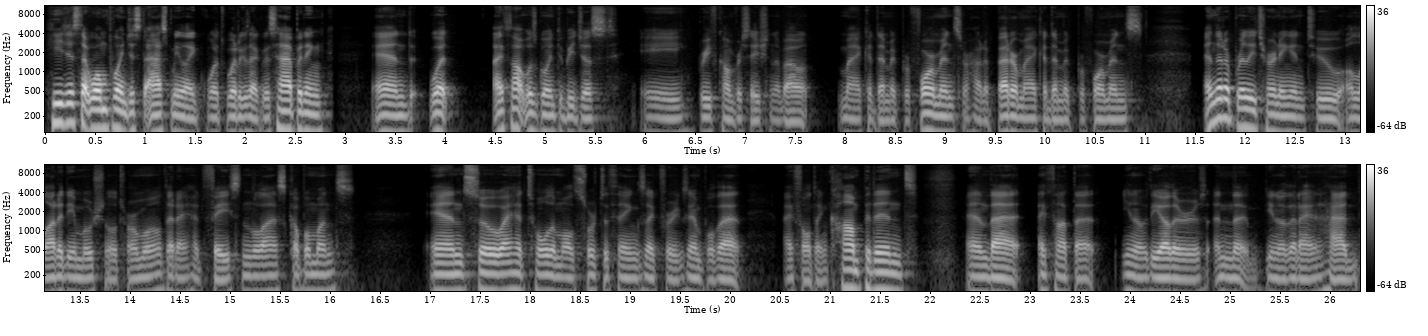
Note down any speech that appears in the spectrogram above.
he just at one point just asked me like what, what exactly is happening and what I thought was going to be just a brief conversation about my academic performance or how to better my academic performance ended up really turning into a lot of the emotional turmoil that I had faced in the last couple months. And so I had told him all sorts of things, like for example, that I felt incompetent and that I thought that, you know, the others and that, you know, that I had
